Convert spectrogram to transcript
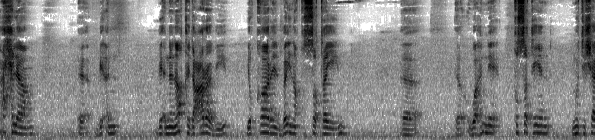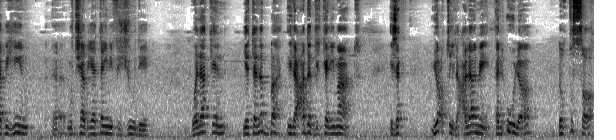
أحلم بأن بأن ناقد عربي يقارن بين قصتين وهن قصتين متشابهين متشابهتين في الجودة ولكن يتنبه إلى عدد الكلمات. إذا يعطي العلامة الأولى للقصة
